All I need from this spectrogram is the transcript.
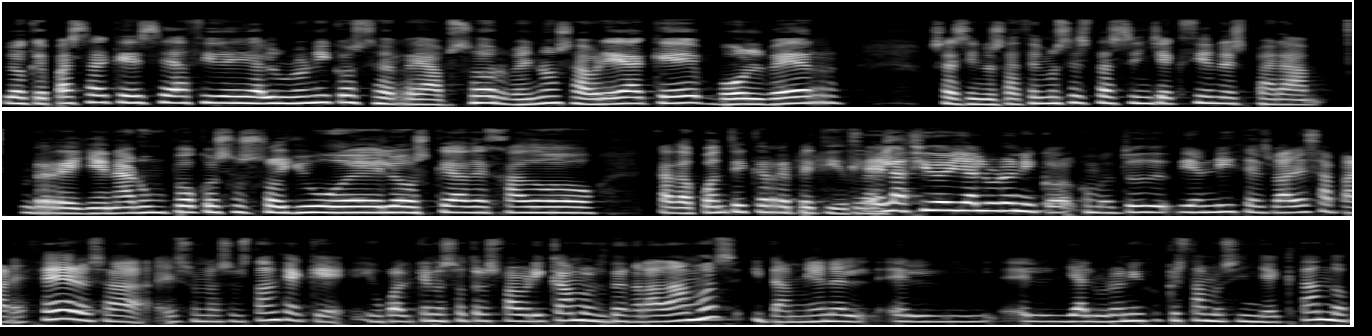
Lo que pasa es que ese ácido hialurónico se reabsorbe, ¿no? Habría que volver, o sea, si nos hacemos estas inyecciones para rellenar un poco esos hoyuelos que ha dejado cada cuánto hay que repetirlas. El ácido hialurónico, como tú bien dices, va a desaparecer, o sea, es una sustancia que igual que nosotros fabricamos, degradamos y también el, el, hialurónico que estamos inyectando.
